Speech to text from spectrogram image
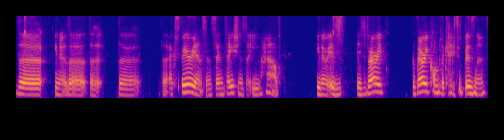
the you know the the the the experience and sensations that you have you know is is very very complicated business.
